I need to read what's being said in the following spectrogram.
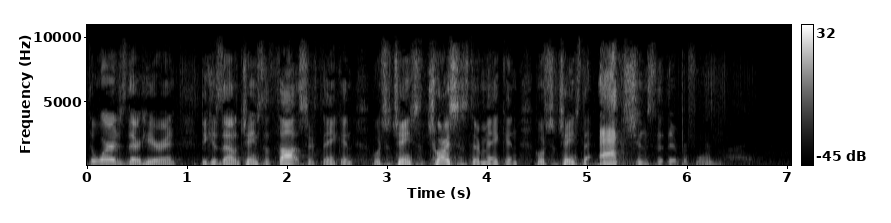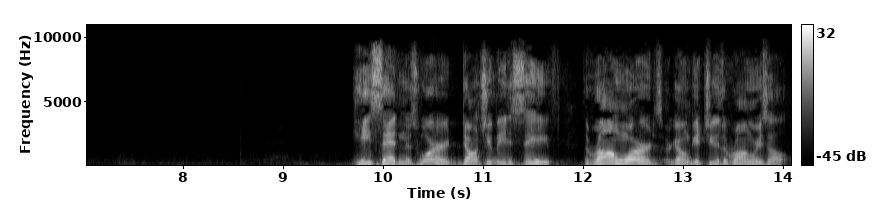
the words they're hearing because that'll change the thoughts they're thinking, which will change the choices they're making, which will change the actions that they're performing. He said in his word, don't you be deceived. The wrong words are going to get you the wrong result.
